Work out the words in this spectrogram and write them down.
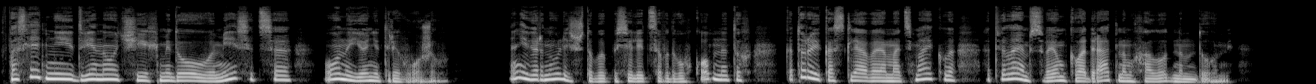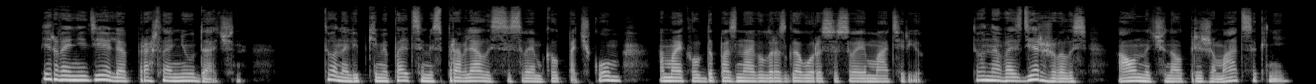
В последние две ночи их медового месяца он ее не тревожил. Они вернулись, чтобы поселиться в двух комнатах, которые костлявая мать Майкла отвела им в своем квадратном холодном доме. Первая неделя прошла неудачно. То она липкими пальцами справлялась со своим колпачком, а Майкл допоздна вел разговоры со своей матерью, то она воздерживалась, а он начинал прижиматься к ней.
